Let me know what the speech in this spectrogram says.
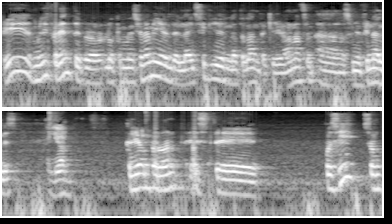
Sí, es muy diferente, pero lo que menciona Miguel del Leipzig y el Atalanta, que llegaron a, semifinales. El León. El León, perdón. Este, pues sí, son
